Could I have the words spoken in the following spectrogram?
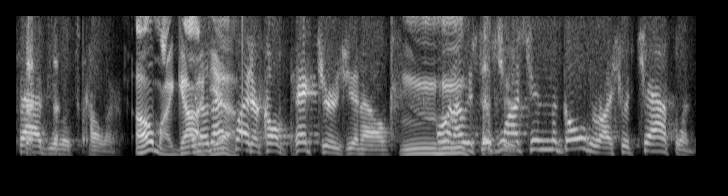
fabulous color. Oh my You God. know, that's yeah. why they're called pictures, you know. Mhm. Oh, and I was just Pictures. watching The Gold Rush with Chaplin.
